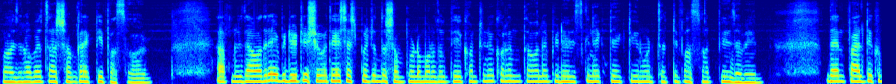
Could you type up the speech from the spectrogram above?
প্রয়োজন হবে চার সংখ্যার একটি পাসওয়ার্ড আপনি যদি আমাদের এই ভিডিওটি শুরু থেকে শেষ পর্যন্ত সম্পূর্ণ মনোযোগ দিয়ে কন্টিনিউ করেন, তাহলে ভিডিওর স্ক্রিনে একটি একটি মোট চারটি পাসওয়ার্ড পেয়ে যাবেন। দেন ফাইলটি খুব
